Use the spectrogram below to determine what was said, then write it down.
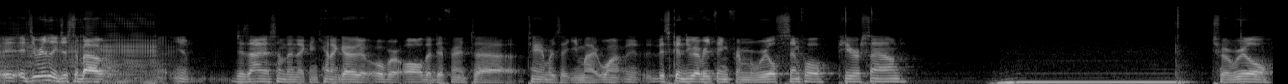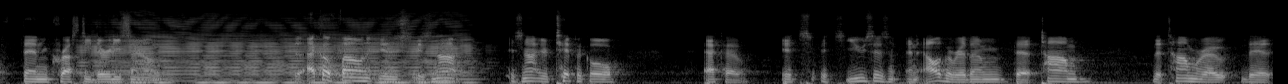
It's really just about you know, designing something that can kind of go to over all the different uh, timbres that you might want. This can do everything from real simple, pure sound to a real thin, crusty, dirty sound. The Echophon is, is, not, is not your typical echo. It's, it uses an algorithm that Tom, that Tom wrote that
